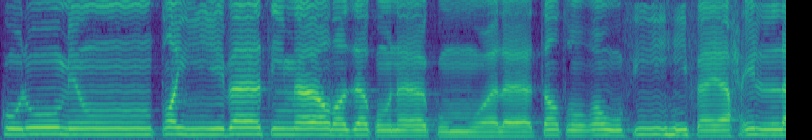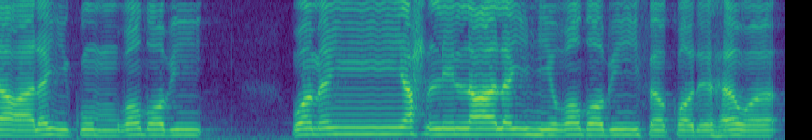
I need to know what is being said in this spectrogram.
كلوا من طيبات ما رزقناكم ولا تطغوا فيه فيحل عليكم غضبي. ومن يحلل عليه غضبي فقد هوى.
